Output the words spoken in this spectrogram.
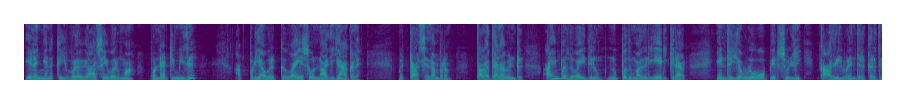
இளைஞனுக்கு இவ்வளவு ஆசை வருமா பொண்டாட்டி மீது? அப்படி அவருக்கு வயசு ஒன்றும் அதிகம் ஆகலை மிட்டா சிதம்பரம் தல தளவென்று ஐம்பது வயதிலும் முப்பது மாதிரியே இருக்கிறார் என்று எவ்வளவோ பேர் சொல்லி காதில் விழுந்திருக்கிறது.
